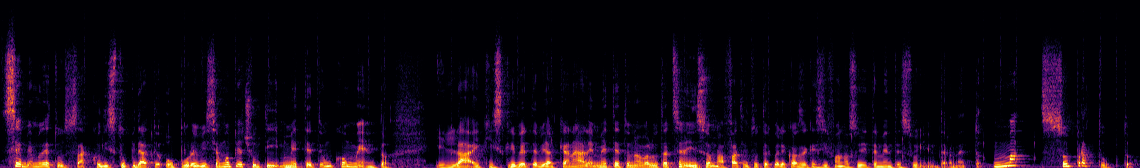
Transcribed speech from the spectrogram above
Se abbiamo detto un sacco di stupidate oppure vi siamo piaciuti, mettete un commento, il like, iscrivetevi al canale, mettete una valutazione, insomma fate tutte quelle cose che si fanno solitamente su internet. Ma soprattutto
